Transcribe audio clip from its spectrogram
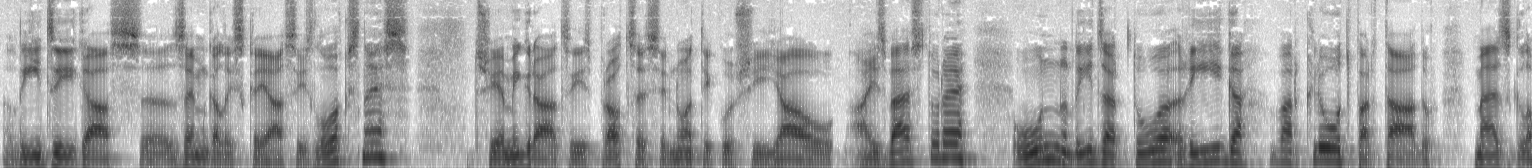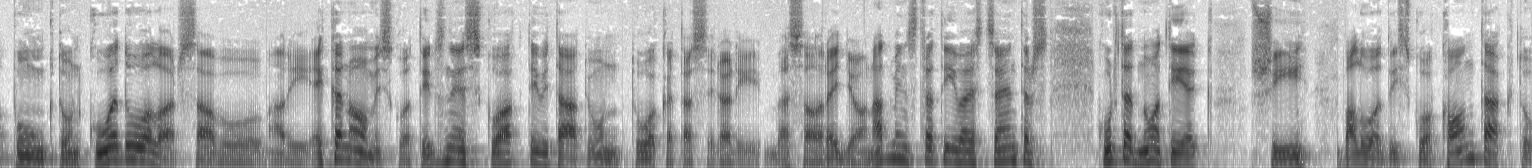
līdzīgās zemgaliskajās izloksnēs. Šie migrācijas procesi ir notikuši jau aizvēsturē, un līdz ar to Rīga var kļūt par tādu mezgla punktu un kodolu ar savu arī ekonomisko, tirdzniecisko aktivitāti un to, ka tas ir arī vesela reģiona administratīvais centrs, kur tad notiek šī valodisko kontaktu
